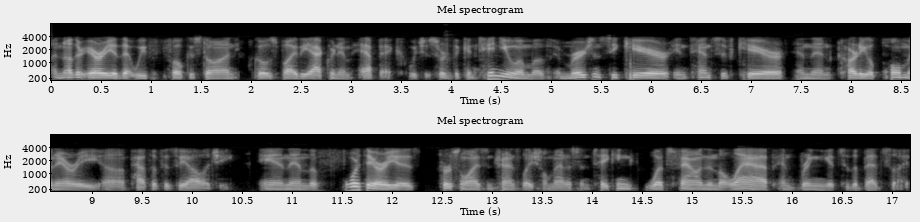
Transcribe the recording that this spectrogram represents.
another area that we've focused on goes by the acronym EPIC, which is sort of the continuum of emergency care, intensive care, and then cardiopulmonary uh, pathophysiology. And then the fourth area is personalized and translational medicine, taking what's found in the lab and bringing it to the bedside.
